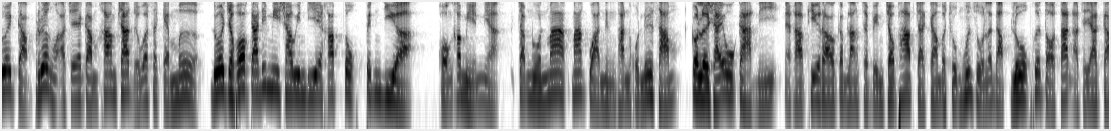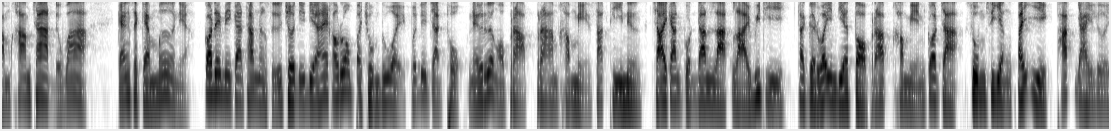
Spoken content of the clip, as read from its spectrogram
ด้วยกับเรื่องของอาชญากรรมข้ามชาติหรือว่าสแกมเมอร์โดยเฉพาะการที่มีชาวอินเดียครับตกเป็นเหยื่อของเขมรเนี่ยจำนวนมากมากกว่า 1,000 คนด้วยซ้ำก็เลยใช้โอกาสนี้นะครับที่เรากำลังจะเป็นเจ้าภาพจัดการประชุมหุ้นส่วนระดับโลกเพื่อต่อต้านอาชญากรรมข้ามชาติ หรือว่า แก๊งสแกมเมอร์เนี่ยก็ได้มีการทำหนังสือเชิญอินเดียให้เข้าร่วมประชุมด้วย เพื่อที่จะถกในเรื่องของปราบปรามเขมรสักทีหนึ่งใช้การกดดันหลากหลายวิธี ถ้าเกิดว่าอินเดียตอบรับเขมรก็จะสุ่มเสี่ยงไปอีกพักใหญ่เลย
